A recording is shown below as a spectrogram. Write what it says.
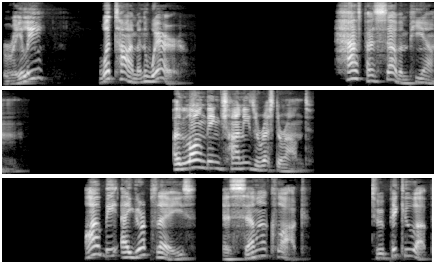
Really? What time and where? Half past seven p.m. A London Chinese restaurant. I'll be at your place at seven o'clock to pick you up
